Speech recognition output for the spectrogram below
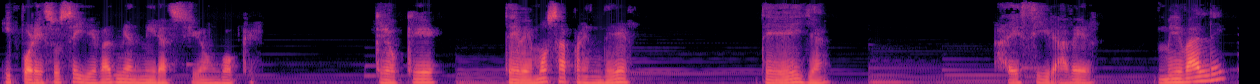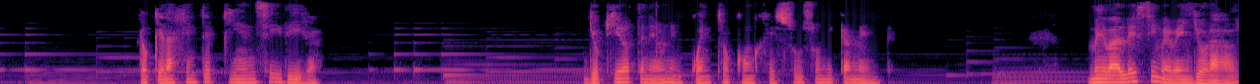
y por eso se lleva mi admiración, Walker. Creo que debemos aprender de ella a decir, a ver, me vale lo que la gente piense y diga. Yo quiero tener un encuentro con Jesús únicamente. Me vale si me ven llorar,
